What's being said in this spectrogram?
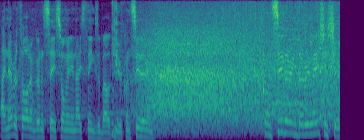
I never thought I'm going to say so many nice things about you, considering considering the relationship.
